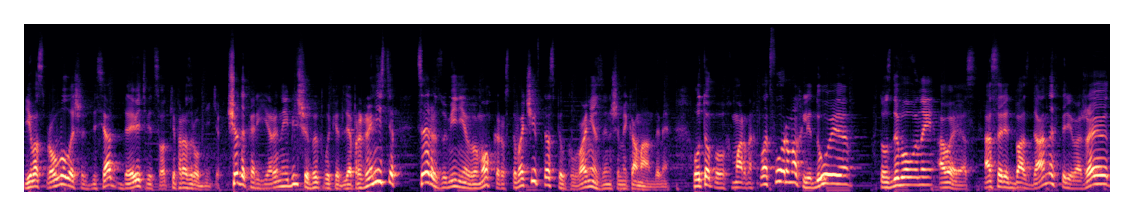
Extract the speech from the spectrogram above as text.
Його спробували 69% розробників. Щодо кар'єри, найбільші виклики для програмістів це розуміння вимог користувачів та спілкування з іншими командами. У топових хмарних платформах лідує Хто здивований AWS. А серед баз даних переважають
